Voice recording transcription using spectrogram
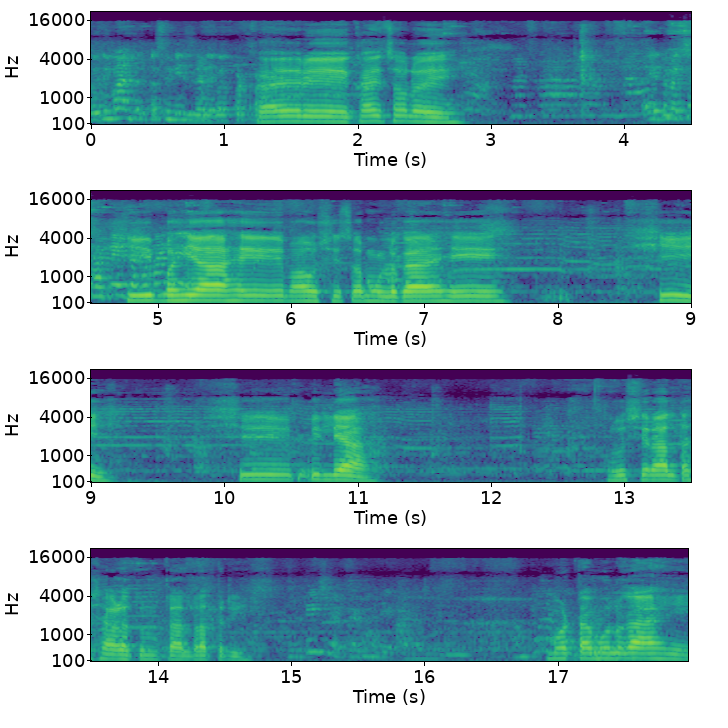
कधी माणसं कसं मीच झाले बघ पटकन. काय रे काय चालू आहे ए तुला चहा प्यायचा ही भैया आहे मावशीचा मुलगा आहे. ही शी पिल्या. उशीर आलता शाळेतून काल रात्री. मोठा मुलगा आहे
